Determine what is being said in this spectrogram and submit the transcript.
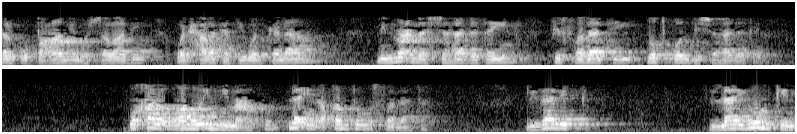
ترك الطعام والشراب والحركة والكلام من معنى الشهادتين في الصلاة نطق بالشهادتين. وقال الله إني معكم لئن أقمتم الصلاة. لذلك لا يمكن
